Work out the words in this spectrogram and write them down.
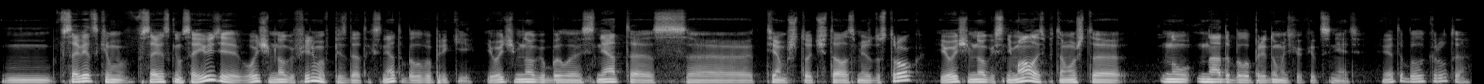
в Советском, в Советском Союзе очень много фильмов пиздатых снято было вопреки. И очень много было снято с э, тем, что читалось между строк. И очень много снималось, потому что, ну, надо было придумать, как это снять. И это было круто.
